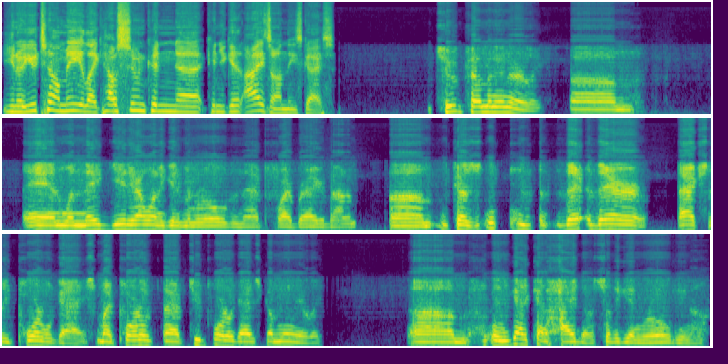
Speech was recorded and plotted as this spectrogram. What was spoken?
you know, you tell me like how soon can uh, can you get eyes on these guys? Two coming in early. Um, and when they get here, I want to get them enrolled in that before I brag about them. Um, because they're, they're actually portal guys. My portal, I have two portal guys coming in early. Um, and you got to kind of hide those so they get enrolled, you know.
